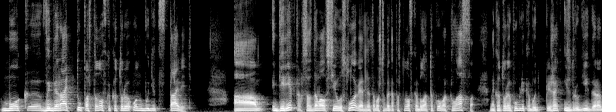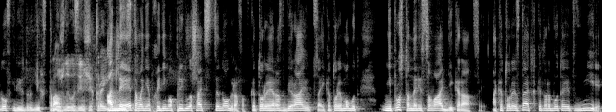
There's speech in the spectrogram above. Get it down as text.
мог э, выбирать ту постановку, которую он будет ставить. А директор создавал все условия для того, чтобы эта постановка была такого класса, на которую публика будет приезжать из других городов или из других стран. Можливо, з інших країн. А для этого необходимо приглашать сценографов, которые разбираются и которые могут не просто нарисовать декорации, а которые знают, как это работает в мире,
